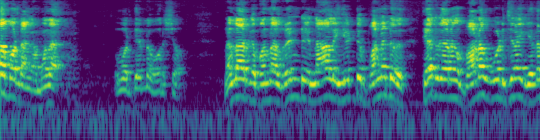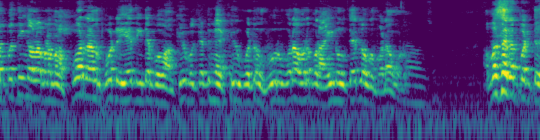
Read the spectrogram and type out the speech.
தான் போட்டாங்க முத. ஒவ்வொரு தேட்டரில் ஒரு ஷோ நல்லா இருக்க பண்ணால் ரெண்டு நாலு எட்டு பன்னெண்டு தேட்டருக்காரங்க படம் ஓடிச்சுன்னா எதை பற்றியும் கவலைப்பட மாட்டோம் போடுறான்னு போட்டு ஏற்றிக்கிட்டே போவான். கியூ கட்டுங்க கியூ போட்டு ஊர் பூரா வரும். ஒரு ஐநூறு தேட்டரில் உங்கள் படம் ஓடும். அவசரப்பட்டு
